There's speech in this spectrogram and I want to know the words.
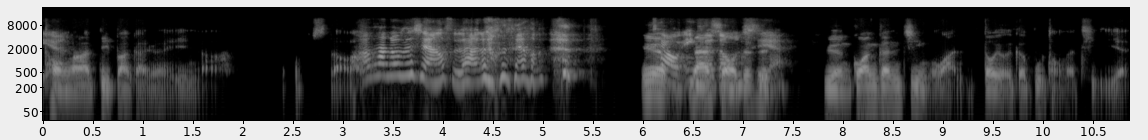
痛啊，地板感觉很硬啊，我不知道啊。他就是想死，他就是这样，因为跳硬的东西，远观跟近玩都有一个不同的体验。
